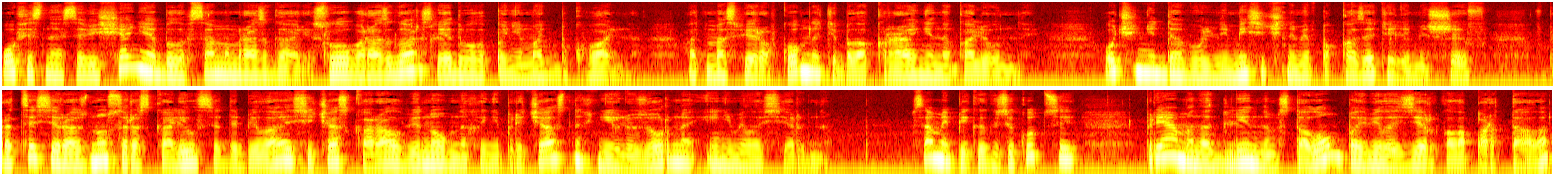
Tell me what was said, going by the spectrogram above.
Офисное совещание было в самом разгаре. Слово «разгар» следовало понимать буквально. Атмосфера в комнате была крайне накаленной. Очень недовольный месячными показателями шеф в процессе разноса раскалился до бела и сейчас карал виновных и непричастных неиллюзорно и немилосердно. В самый пик экзекуции Прямо над длинным столом появилось зеркало портала,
